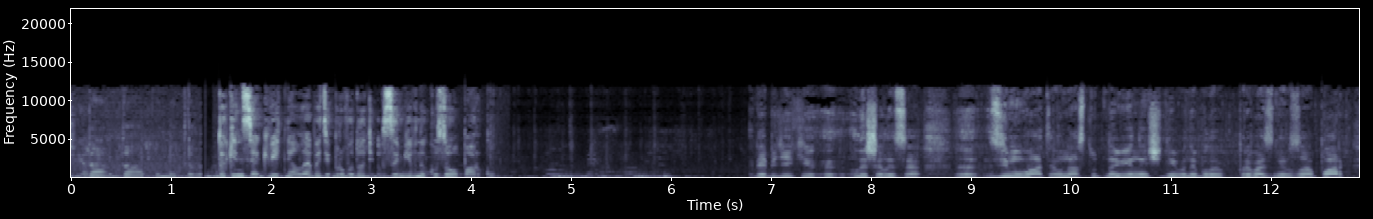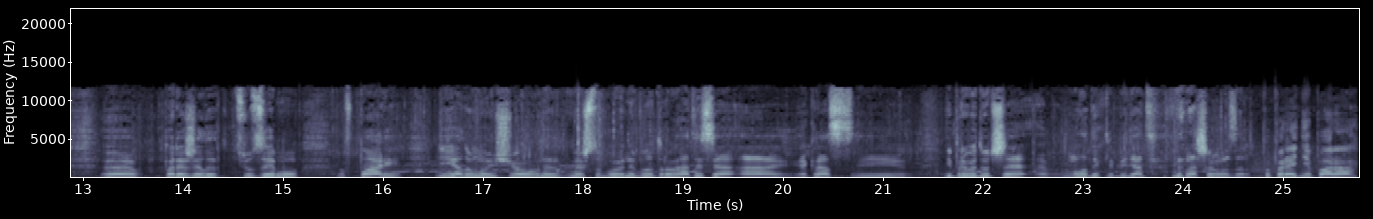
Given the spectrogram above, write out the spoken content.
чи Так, да, да, помітили. До кінця квітня лебеді проведуть в зимівнику зоопарку. Лебеді, які е, лишилися е, зимувати у нас тут на Вінниччині, вони були привезені в зоопарк, е, пережили цю зиму в парі. І я думаю, що вони між собою не будуть ругатися, а якраз і, і приведуть ще молодих лебедят на наше озеро. Попередня пара,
